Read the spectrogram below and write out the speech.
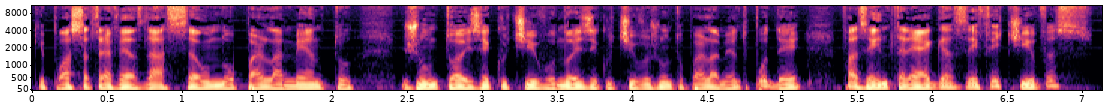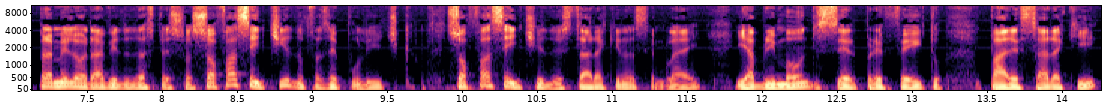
que possa, através da ação no parlamento, junto ao executivo, no executivo, junto ao parlamento, poder fazer entregas efetivas para melhorar a vida das pessoas. Só faz sentido fazer política, só faz sentido estar aqui na Assembleia e abrir mão de ser prefeito para estar aqui,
